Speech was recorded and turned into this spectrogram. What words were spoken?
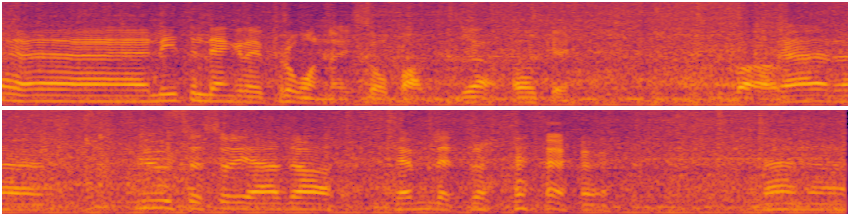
eh, lite längre ifrån i så fall. Ja, okej. Okay. Det är eh, snuset så jädra hemligt. men eh,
